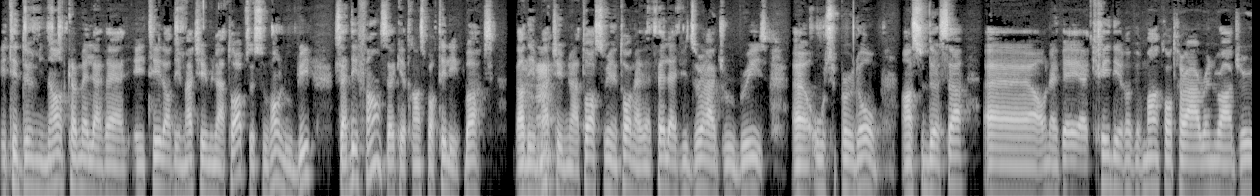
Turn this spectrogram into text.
été dominante comme elle l'avait été lors des matchs éliminatoires. Parce que souvent, on l'oublie, c'est la défense hein, qui a transporté les Bucks lors des mm-hmm. matchs éliminatoires. Souviens-toi, on avait fait la vie dure à Drew Brees euh, au Superdome. Ensuite de ça, euh, on avait créé des revirements contre Aaron Rodgers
